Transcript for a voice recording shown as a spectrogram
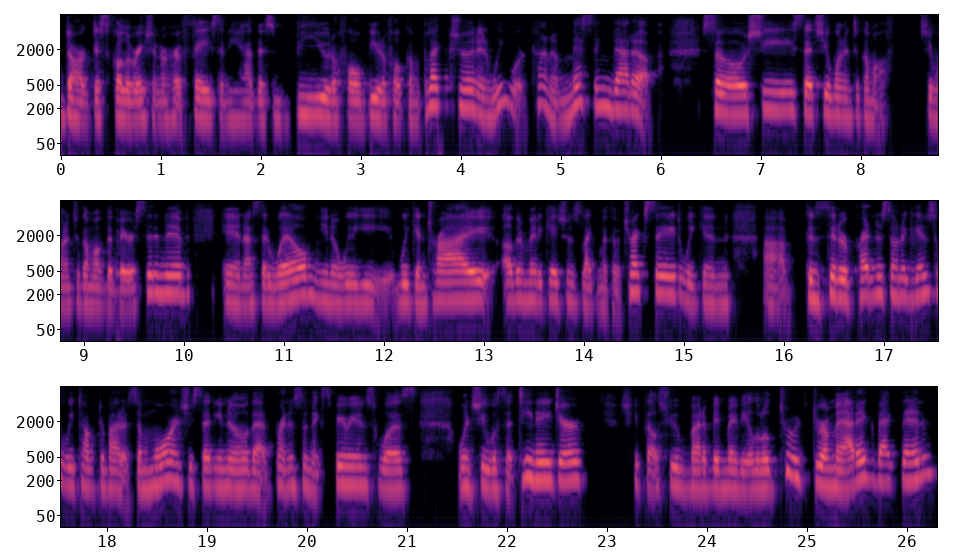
dark discoloration on her face, and he had this beautiful, beautiful complexion, and we were kind of messing that up. So she said she wanted to come off. She wanted to come off the baricitinib, and I said, "Well, you know, we we can try other medications like methotrexate. We can uh, consider prednisone again." So we talked about it some more, and she said, "You know, that prednisone experience was when she was a teenager." She felt she might have been maybe a little too dramatic back then.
